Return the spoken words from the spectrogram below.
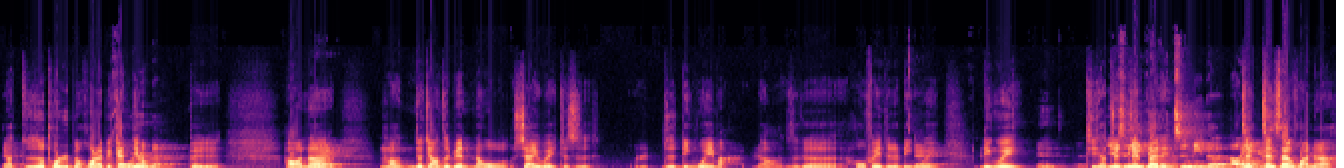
那只是说投日本，后来被干掉，对对对。好，那好，你就讲到这边，那我下一位就是就是林威嘛，然后这个侯飞这个林威，林威 其实他最最败的知名的老演员。郑三环啊，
